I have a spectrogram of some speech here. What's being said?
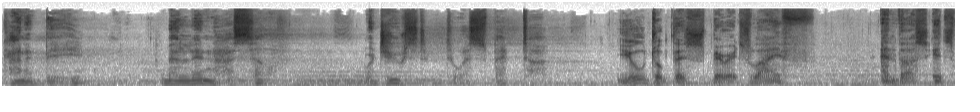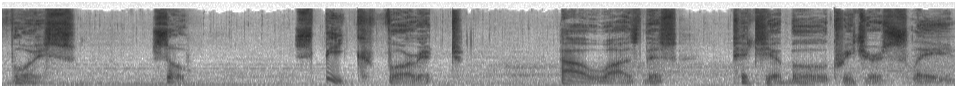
Can it be? Berlin herself, reduced to a specter. You took this spirit's life, and thus its voice. So, speak for it. How was this pitiable creature slain?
